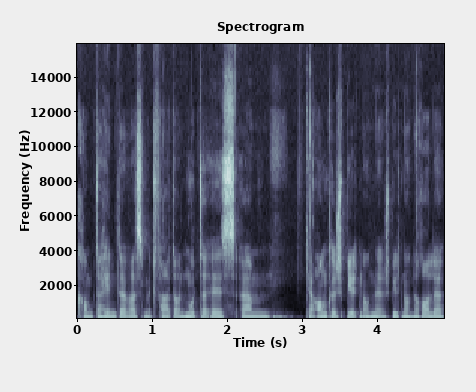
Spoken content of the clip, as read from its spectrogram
kommt dahinter, was mit Vater und Mutter ist. Ähm, der Onkel spielt noch eine, spielt noch eine Rolle.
